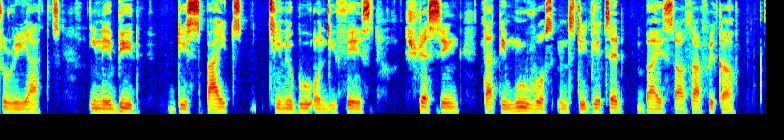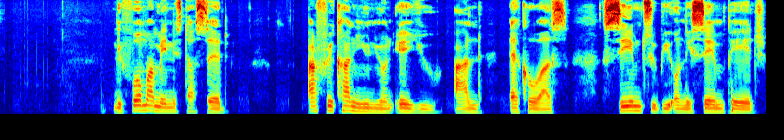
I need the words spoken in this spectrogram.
to react in a bid despite Tinubu on the face, stressing that the move was instigated by South Africa. The former minister said African Union (AU) and ECOWAS seem to be on the same page.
